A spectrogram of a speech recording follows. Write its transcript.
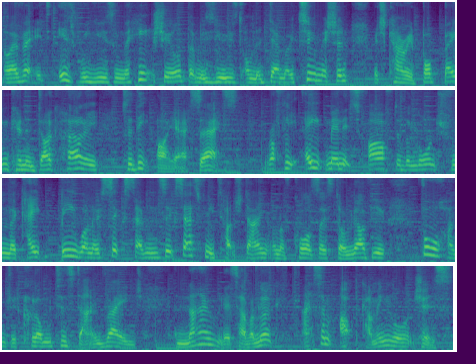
However, it is reusing the heat shield that was used on the Demo 2 mission, which carried Bob Behnken and Doug Hurley to the ISS. Roughly 8 minutes after the launch from the Cape, B1067 successfully touched down on Of Course I Still Love You, 400 kilometers downrange. And now let's have a look at some upcoming launches.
